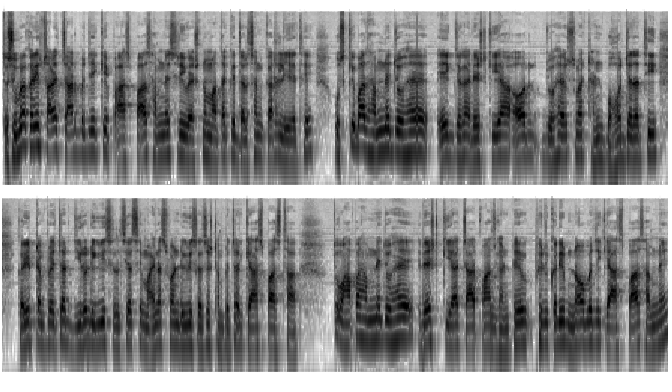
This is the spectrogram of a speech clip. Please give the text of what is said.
तो सुबह करीब साढ़े चार बजे के आसपास हमने श्री वैष्णो माता के दर्शन कर लिए थे। उसके बाद हमने जो है एक जगह रेस्ट किया और जो है उसमें ठंड बहुत ज़्यादा थी। करीब टेम्परेचर ज़ीरो डिग्री सेल्सियस से minus one degree Celsius temperature के आसपास था। तो वहाँ पर हमने जो है रेस्ट किया चार पाँच घंटे। फिर करीब नौ बजे के आसपास हमने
